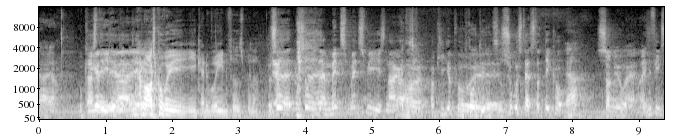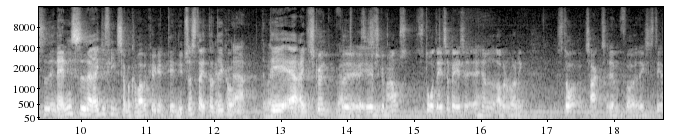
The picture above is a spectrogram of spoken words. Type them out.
Ja, ja. Nu er kigger jeg lige her. en- Han må også kunne ryge i kategorien fede spiller. Nu sidder, nu sidder jeg her, mens, mens vi snakker Ja, det og, og kigger på øh, tid. superstats.dk, Ja. som jo er en rigtig fin side. En anden side, der er rigtig fin, som er kommet op i køkken, det er nipserstat.dk. Ja, det var det er rigtig skønt. Øh, FC. Københavns stor database er hernede up and running. Stor tak til dem for at eksistere.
